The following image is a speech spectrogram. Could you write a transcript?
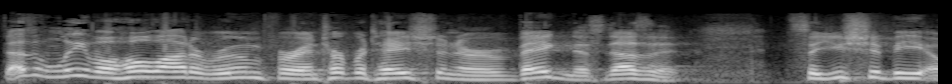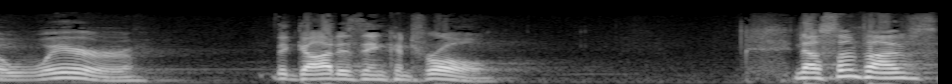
Doesn't leave a whole lot of room for interpretation or vagueness, does it? So you should be aware that God is in control. Now, sometimes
